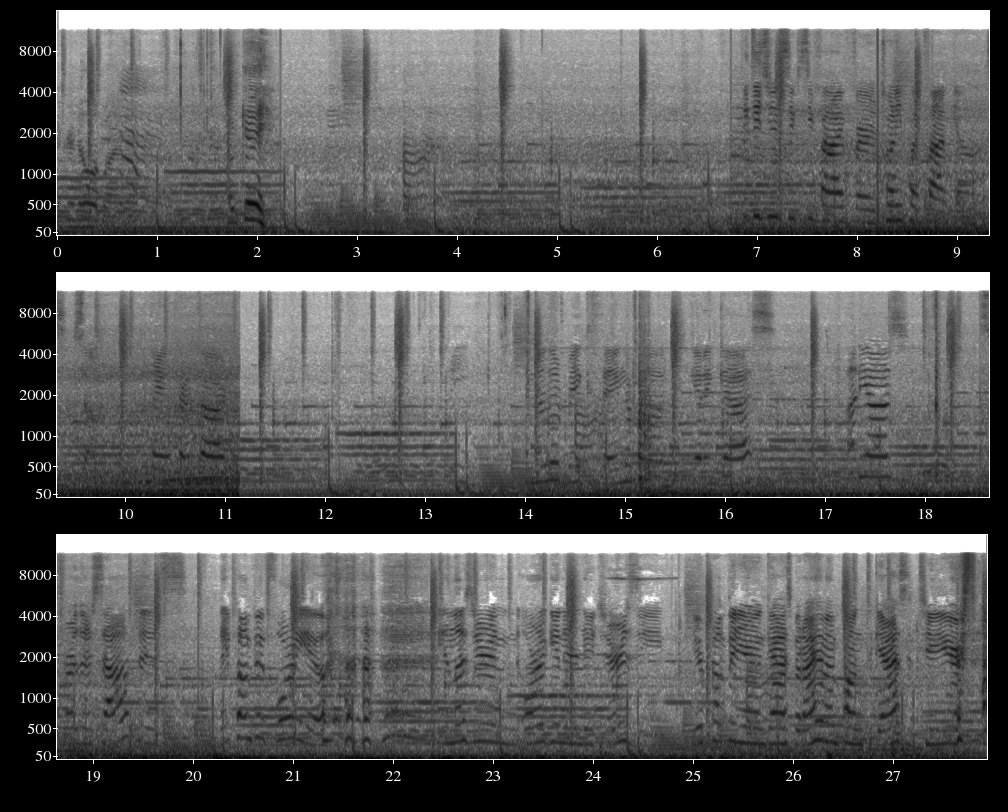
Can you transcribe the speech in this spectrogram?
a granola bar. Okay. 5265 for 20.5 gallons. So, pay a credit card. Is is they pump it for you. Unless you're in Oregon or New Jersey, you're pumping your own gas, but I haven't pumped gas in two years.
